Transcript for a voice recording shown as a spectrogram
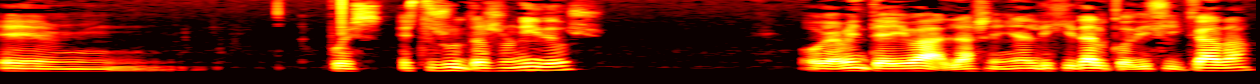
em, pues estos ultrasonidos. Obviamente ahí va la señal digital codificada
